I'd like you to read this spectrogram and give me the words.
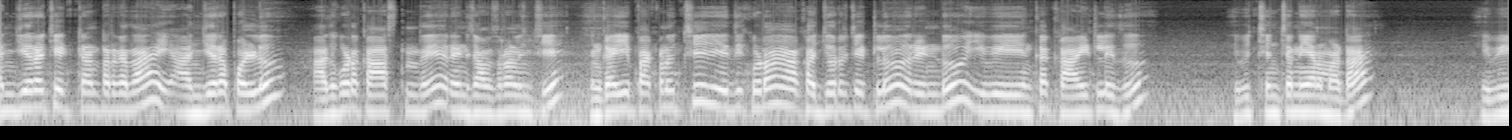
అంజీరా చెట్టు అంటారు కదా అంజీరా పళ్ళు. అది కూడా కాస్తుంది రెండు సంవత్సరాల నుంచి. ఇంకా ఈ పక్కన వచ్చి ఇది కూడా ఖర్జూర చెట్లు రెండు. ఇవి ఇంకా కాయట్లేదు. ఇవి చిన్న చిన్నవి అనమాట ఇవి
